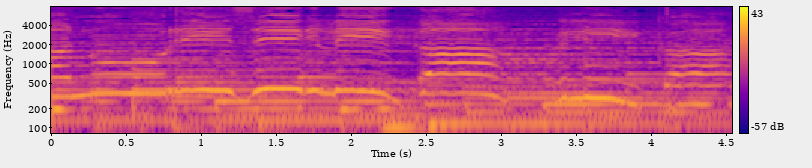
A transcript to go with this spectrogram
ανουρίζει γλυκά, γλυκά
